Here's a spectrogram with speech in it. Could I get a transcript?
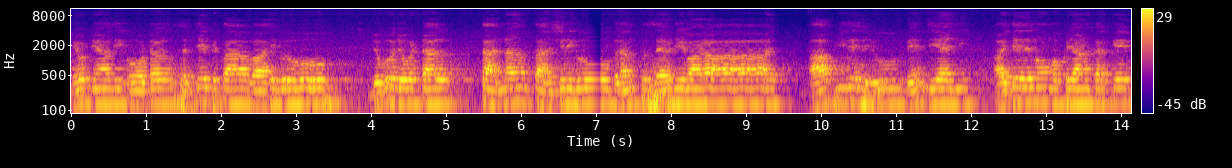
ਨਿਉਟਿਆਂ ਦੀ ਓਟ, ਸੱਚੇ ਪਿਤਾ ਵਾਹਿਗੁਰੂ। ਜੁਗੋ ਜੁਗ ਟਲ, ਧੰਨ ਧੰਨ ਸ੍ਰੀ ਗੁਰੂ ਗ੍ਰੰਥ ਸਾਹਿਬ ਜੀ ਮਹਾਰਾਜ। ਆਪ ਜੀ ਦੇ ਹਜੂਰ ਬੇਨਤੀ ਹੈ ਜੀ, ਅੱਜ ਦੇ ਦਿਨ ਨੂੰ ਮੁੱਖ ਜਾਣ ਕਰਕੇ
